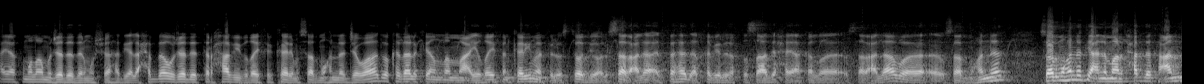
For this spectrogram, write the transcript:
حياكم الله مجددا مشاهدي الأحبة وجدد ترحابي بضيف الكريم الاستاذ مهند جواد وكذلك ينضم معي ضيفا كريما في الأستوديو الأستاذ علاء الفهد الخبير الاقتصادي حياك الله أستاذ علاء وأستاذ مهند. أستاذ مهند يعني لما نتحدث عن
